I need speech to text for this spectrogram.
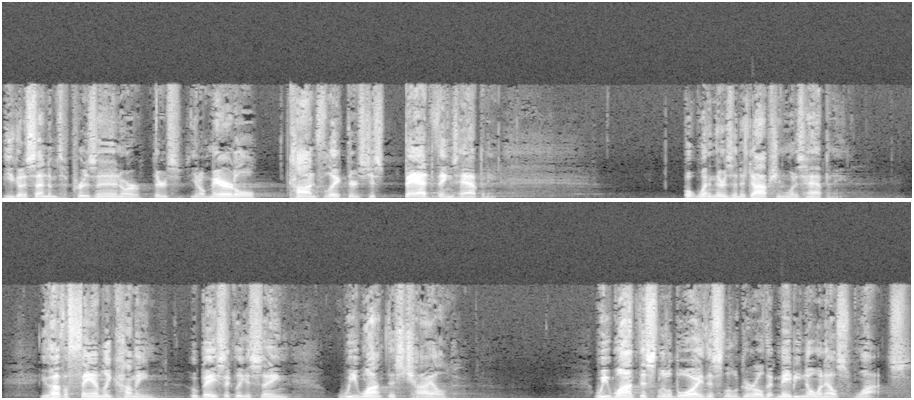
he's going to send them to prison or there's, you know, marital conflict, there's just bad things happening. But when there's an adoption, what is happening? You have a family coming who basically is saying, We want this child. We want this little boy, this little girl that maybe no one else wants.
